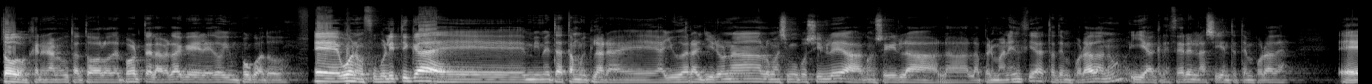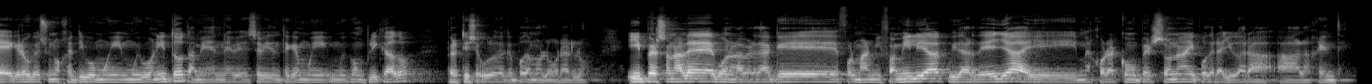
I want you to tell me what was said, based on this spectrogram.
todo en general, me gusta todos los deportes, la verdad que le doy un poco a todo. Eh, bueno, en futbolística eh, mi meta está muy clara, eh, ayudar al Girona lo máximo posible a conseguir la, la, permanencia esta temporada ¿no? y a crecer en las siguientes temporadas. creo que es un objetivo muy, muy bonito, también es evidente que es muy, muy complicado, pero estoy seguro de que podemos lograrlo. Y personales, bueno, la verdad que formar mi familia, cuidar de ella y mejorar como persona y poder ayudar a la gente.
